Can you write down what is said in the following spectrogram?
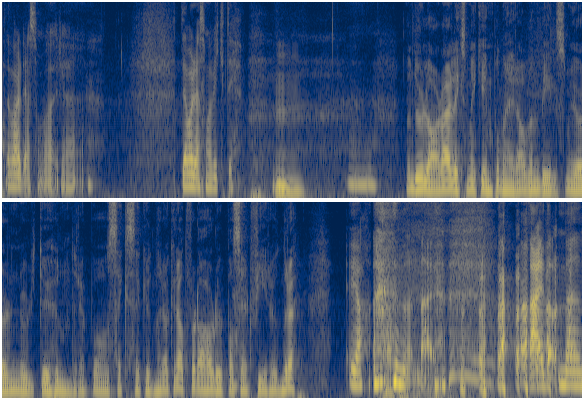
Det var det som var eh, Det var det som var viktig. Mm. Men du lar deg liksom ikke imponere av en bil som gjør 0 til 100 på 6 sekunder, akkurat, for da har du passert 400. Ja. Nei. Nei da, men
